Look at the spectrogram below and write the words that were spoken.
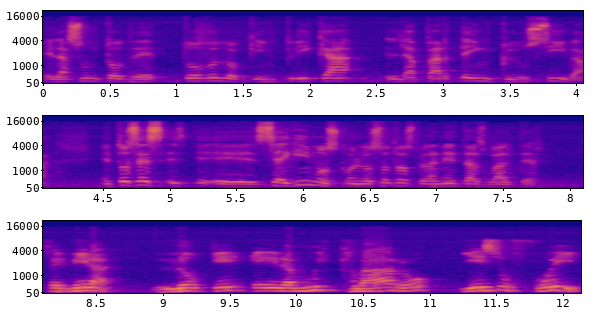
el asunto de todo lo que implica la parte inclusiva. Entonces, eh, eh, seguimos con los otros planetas, Walter. Sí, mira, lo que era muy claro, y eso fue,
